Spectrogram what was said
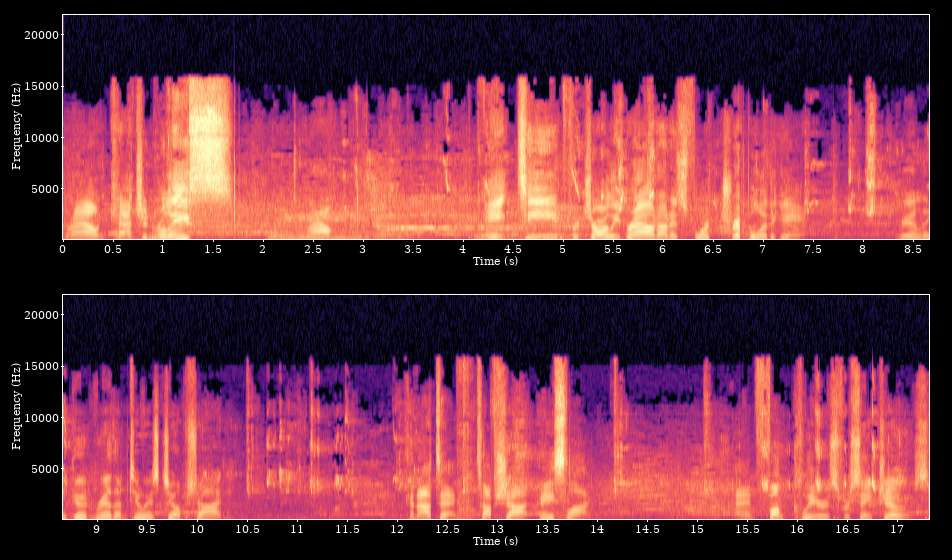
Brown catch and release. Wow. 18 for Charlie Brown on his fourth triple of the game. Really good rhythm to his jump shot. Konate, tough shot, baseline. And Funk clears for St. Joe's.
